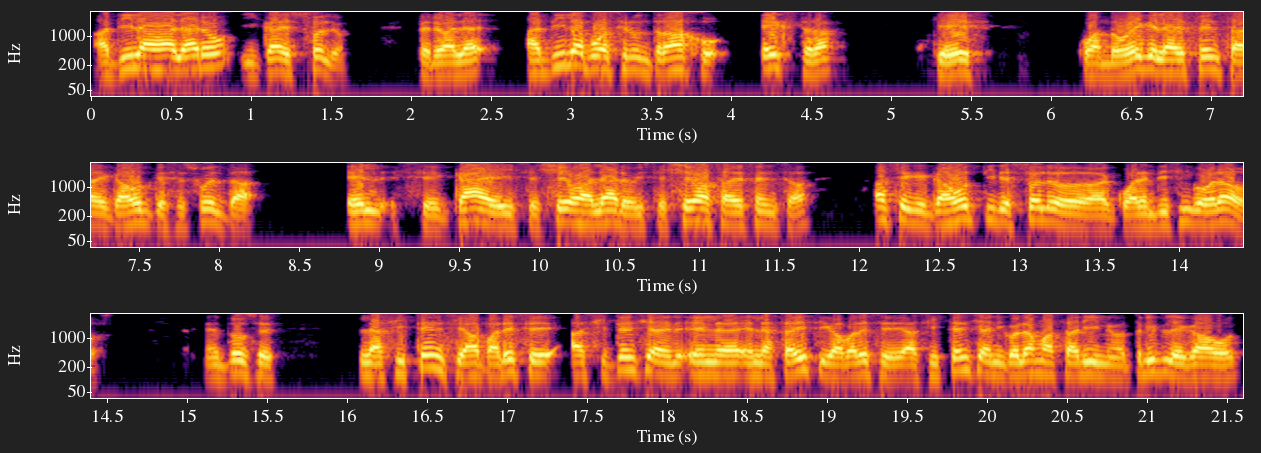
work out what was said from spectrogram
Atila va al aro y cae solo. Pero a la, Atila puede hacer un trabajo extra, que es cuando ve que la defensa de Cabot que se suelta, él se cae y se lleva al aro y se lleva esa defensa, hace que Cabot tire solo a 45 grados. Entonces, la asistencia aparece, asistencia en la, estadística aparece asistencia de Nicolás Mazarino, triple de Cabot,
